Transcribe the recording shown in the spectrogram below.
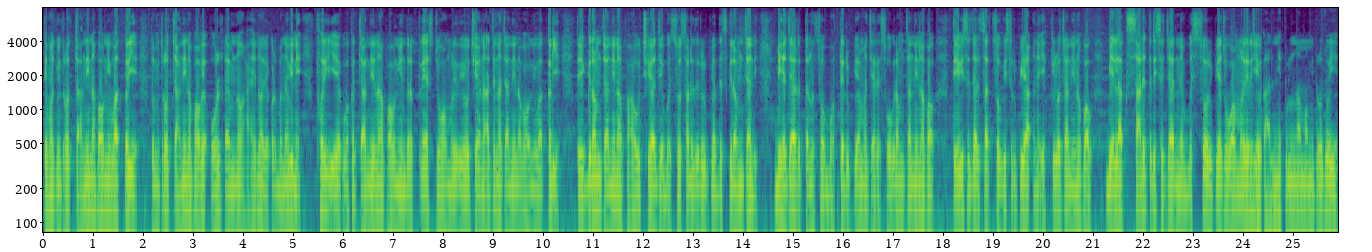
તેમજ મિત્રો ચાંદીના ભાવની વાત કરીએ, તો મિત્રો ચાંદીના ભાવે ઓલ ટાઈમનો હાઈનો રેકોર્ડ બનાવીને ફરી એક વખત ચાંદીના ભાવની અંદર ક્રેશ જોવા મળી રહ્યો છે. અને આજના ચાંદીના ભાવની વાત કરીએ, તો એક ગ્રામ ચાંદીના ભાવ છે આજે બસો સાડત્રીસ રૂપિયા, દસ ગ્રામ ચાંદી બે હજાર ત્રણસો બોતેર રૂપિયામાં. જ્યારે સો ગ્રામ ચાંદીના ભાવ ત્રેવીસ હજાર સાતસો વીસ રૂપિયા અને એક કિલો ચાંદીનો ભાવ બે લાખ સાડત્રીસ હજાર ને બસો રૂપિયા જોવા મળી રહ્યો કાલની તુલનામાં મિત્રો જોઈએ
